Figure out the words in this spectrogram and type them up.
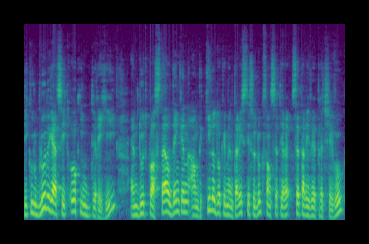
Die koelbloedigheid zit ook in de regie en doet qua stijl denken aan de kille documentaristische look van C'est arrivé près chez vous,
